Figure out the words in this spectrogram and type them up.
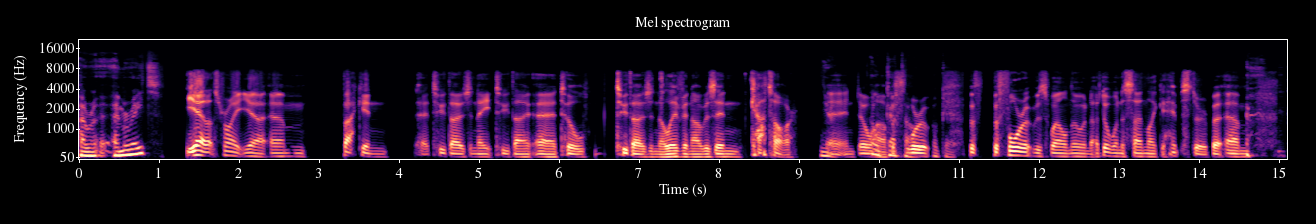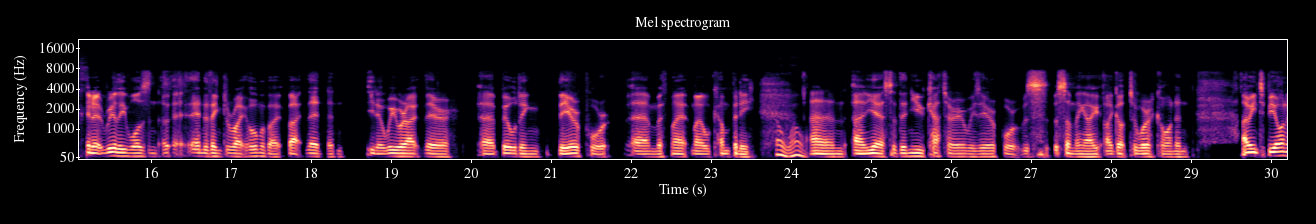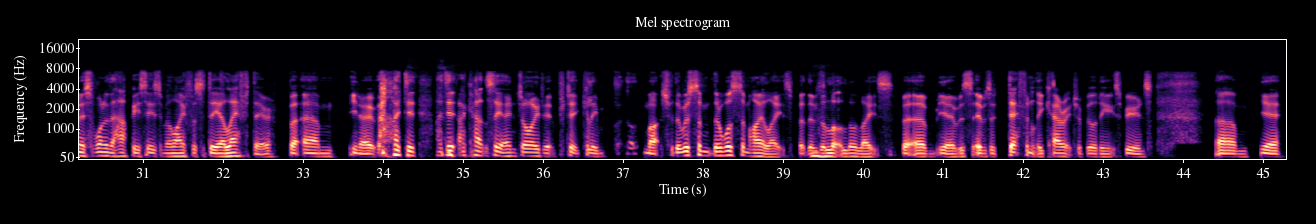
Emirates? Yeah, that's right. Yeah, um, back in uh, 2008 2000, uh, till 2011, I was in Qatar. Yeah. Uh, in Doha oh, before it, okay. Be- before it was well known. I don't want to sound like a hipster, but um, you know, it really wasn't uh, anything to write home about back then. And you know, we were out there uh, building the airport um, with my my old company. Oh wow! And uh, yeah, so the new Qatar Airways airport was was something I, I got to work on, and I mean, to be honest, one of the happiest days of my life was the day I left there. But um, you know, I did, I did, I can't say I enjoyed it particularly much. There was some, there was some highlights, but there was mm-hmm. a lot of lowlights. But um, yeah, it was, it was a definitely character building experience. Um, yeah.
